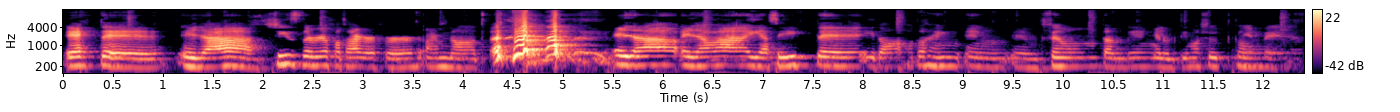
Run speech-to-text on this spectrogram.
este, ella, she's the real photographer, I'm not. ella, ella va y asiste y toma fotos en, en, en film también, el último shoot con... Bien bella.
